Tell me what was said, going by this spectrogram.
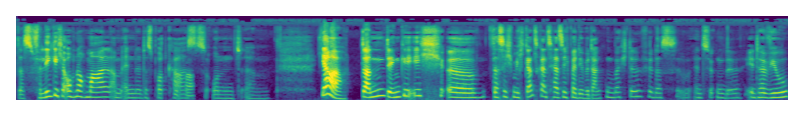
Das verlinke ich auch nochmal am Ende des Podcasts Super. und ähm, ja, dann denke ich, äh, dass ich mich ganz, ganz herzlich bei dir bedanken möchte für das entzückende Interview.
